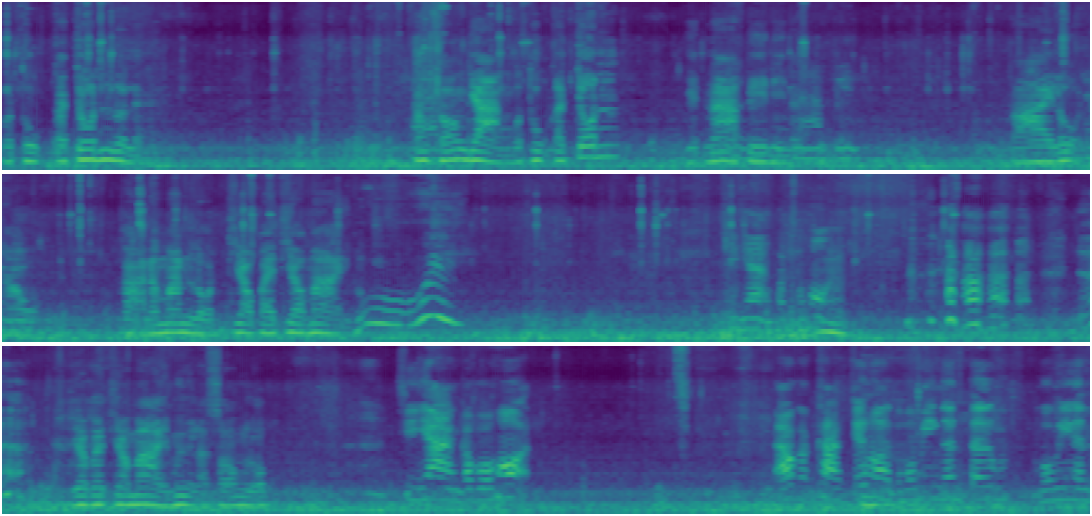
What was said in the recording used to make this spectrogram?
บ่ถูกกระจนด้วยแหละ ทั้งสองอย่างบ่ถูกกระจนเวียดหน้าปีนี้นะหาปีตายโลดเอาค่าน้ำมันโหลดเที่ยวไปเที่ยวมาอีกโอ้ยสิย่างผัดกระหออืดมเที่ยวไปเที่ยวมาอีกมือละสองลบสิย่างกับบ่ฮอด เอากระคักจังหน่อยก็บ่มีเงินเติมบ่มีเงิน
